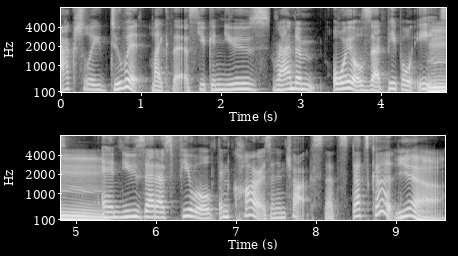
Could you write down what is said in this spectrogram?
actually do it like this. You can use random oils that people eat and use that as fuel in cars and in trucks. That's that's good. yeah.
